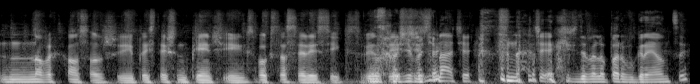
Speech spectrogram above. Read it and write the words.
e, nowych konsol, czyli PlayStation 5 i Xbox Series X. Więc jeśli wyciek? znacie, znacie jakichś deweloperów grających,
